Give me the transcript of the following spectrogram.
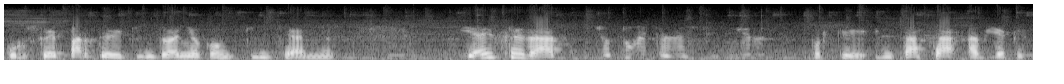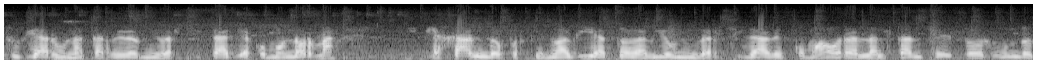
cursé parte de quinto año con 15 años. Y a esa edad yo tuve que decidir, porque en casa había que estudiar una carrera universitaria como norma y viajando, porque no había todavía universidades como ahora al alcance de todo el mundo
